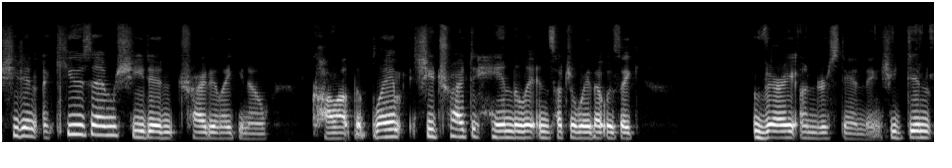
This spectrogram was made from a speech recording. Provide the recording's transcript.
she didn't accuse him. She didn't try to like, you know, call out the blame. She tried to handle it in such a way that was like very understanding. She didn't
